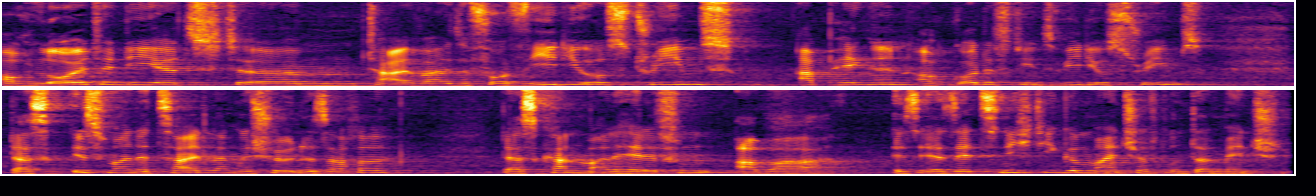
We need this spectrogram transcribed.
Auch Leute, die jetzt ähm, teilweise vor Videostreams abhängen, auch Gottesdienst-Videostreams. Das ist mal eine Zeit lang eine schöne Sache, das kann mal helfen, aber es ersetzt nicht die Gemeinschaft unter Menschen.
